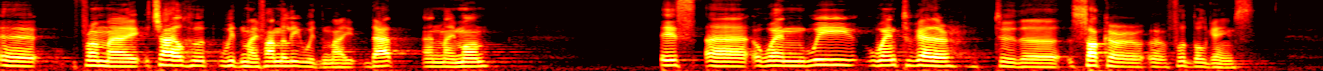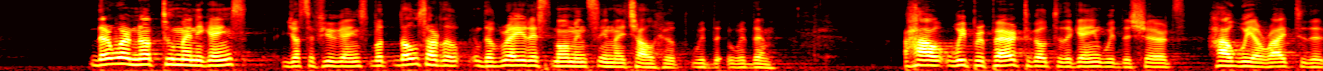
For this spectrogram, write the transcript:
uh, from my childhood with my family, with my dad and my mom, is uh, when we went together to the soccer uh, football games. There were not too many games, just a few games, but those are the, the greatest moments in my childhood with, the, with them how we prepared to go to the game with the shirts, how we arrived to the,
